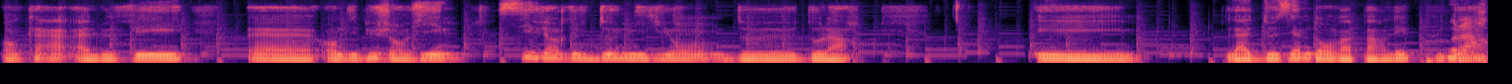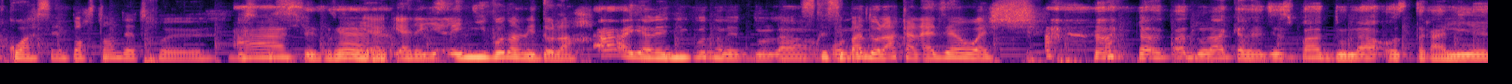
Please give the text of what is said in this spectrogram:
Anka a levé en début janvier 6,2 millions de dollars. Et la deuxième dont on va parler plus Dollars tard. quoi, c'est important d'être. euh, Ah, c'est vrai, Il y, a, il y a les- niveaux dans les dollars. Ah, il y a les niveaux dans les dollars. Parce que c'est On pas dollars canadiens, wesh. pas dollar canadien, c'est pas dollar australien.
